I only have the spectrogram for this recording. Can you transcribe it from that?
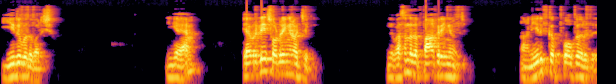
இருபது வருஷம். நீங்க எவ்ரிடே சொல்றீங்கன்னு வச்சுக்க. இந்த வசனத்தை பாக்குறீங்கன்னு வச்சு நான் இருக்க போகிறது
